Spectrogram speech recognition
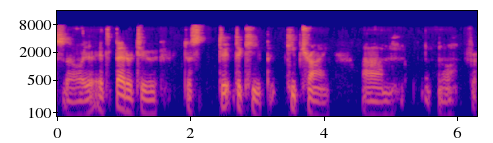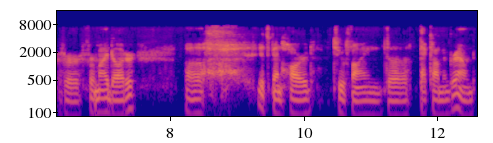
so it's better to just to, to keep keep trying. Um, you know, for for, for my daughter, uh, it's been hard to find uh, that common ground.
